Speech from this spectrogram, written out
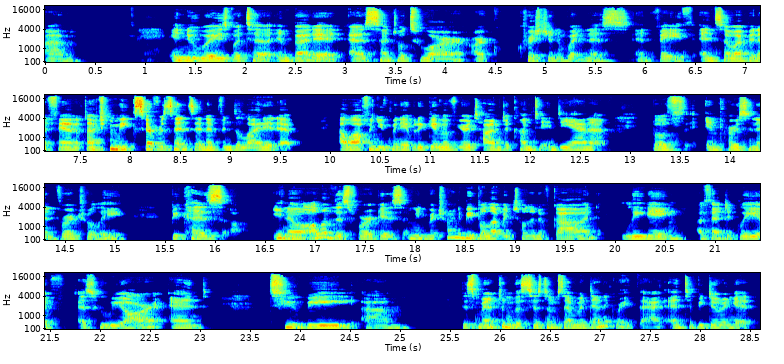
um, in new ways, but to embed it as central to our, our Christian witness and faith. And so I've been a fan of Dr. Meeks ever since and I've been delighted at how often you've been able to give of your time to come to Indiana both in person and virtually, because you know all of this work is. I mean, we're trying to be beloved children of God, leading authentically of, as who we are, and to be um, dismantling the systems that would denigrate that, and to be doing it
